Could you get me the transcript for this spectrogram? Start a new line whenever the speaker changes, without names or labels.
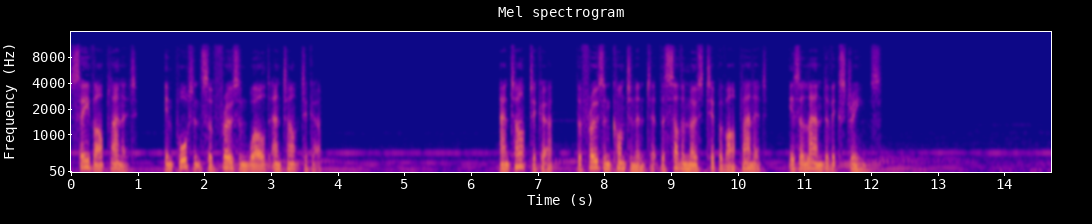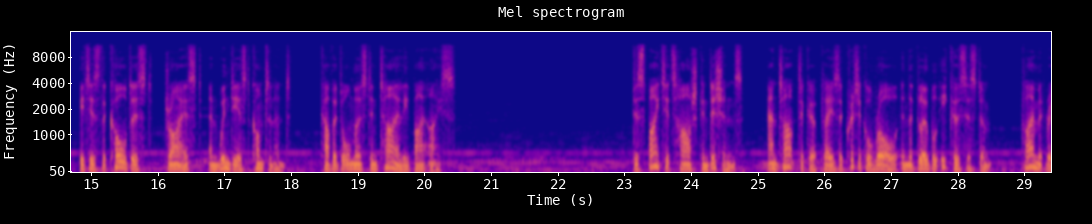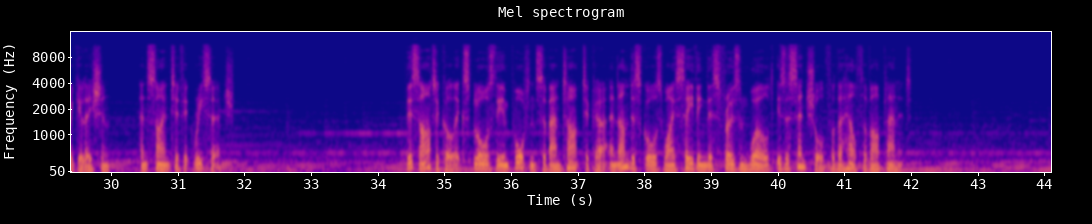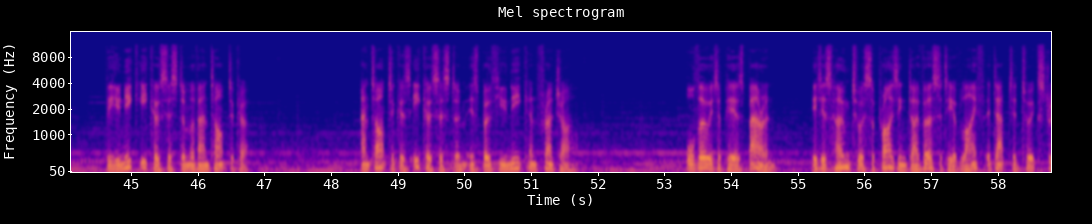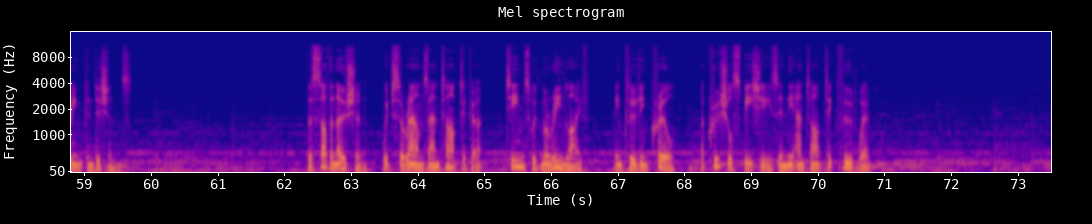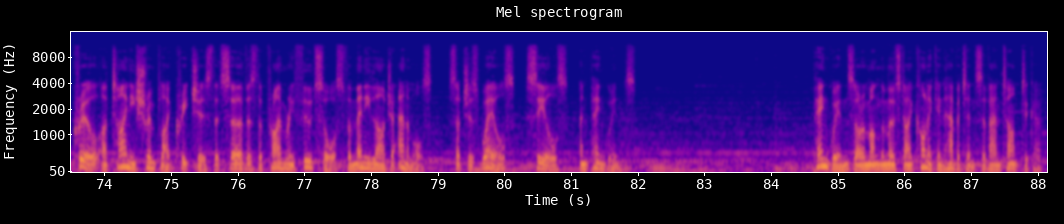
Save our planet. Importance of frozen world Antarctica. Antarctica, the frozen continent at the southernmost tip of our planet, is a land of extremes. It is the coldest, driest, and windiest continent, covered almost entirely by ice. Despite its harsh conditions, Antarctica plays a critical role in the global ecosystem, climate regulation, and scientific research. This article explores the importance of Antarctica and underscores why saving this frozen world is essential for the health of our planet. The unique ecosystem of Antarctica. Antarctica's ecosystem is both unique and fragile. Although it appears barren, it is home to a surprising diversity of life adapted to extreme conditions. The Southern Ocean, which surrounds Antarctica, teems with marine life, including krill, a crucial species in the Antarctic food web. Krill are tiny shrimp-like creatures that serve as the primary food source for many larger animals, such as whales, seals, and penguins. Penguins are among the most iconic inhabitants of Antarctica.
